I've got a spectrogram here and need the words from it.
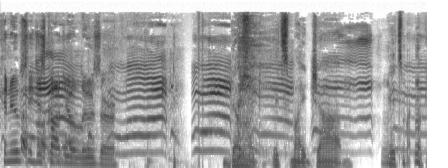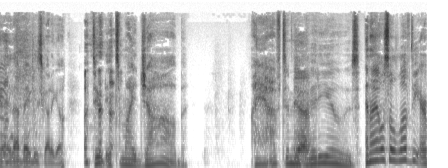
Canoopsy just called you a loser. dog it's my job it's my okay that baby's got to go dude it's my job i have to make Yeah. videos and i also love the air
